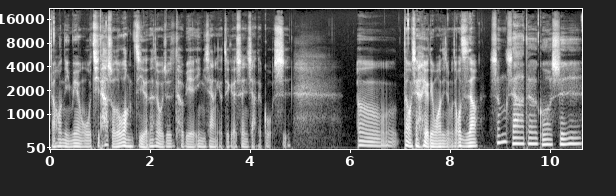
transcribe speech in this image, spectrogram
然后里面我其他首都忘记了，但是我就是特别印象有这个盛夏的果实。嗯，但我现在有点忘记怎么唱，我只知道盛夏的果实。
